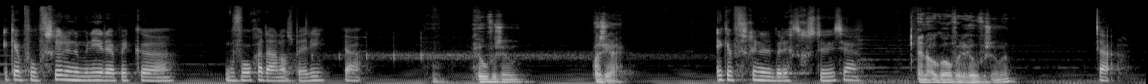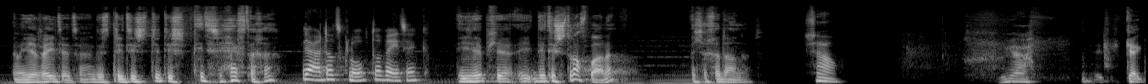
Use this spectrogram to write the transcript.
Ik heb op verschillende manieren heb ik, uh, me voorgedaan als Berry, ja. Hilversum was jij? Ik heb verschillende berichten gestuurd, ja. En ook over Hilversum, hè? Ja. maar jij weet het, hè? Dus dit is, dit, is, dit is heftig, hè? Ja, dat klopt, dat weet ik. Hier heb je, dit is strafbaar, hè? Wat je gedaan hebt. Zo. Ja, kijk,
